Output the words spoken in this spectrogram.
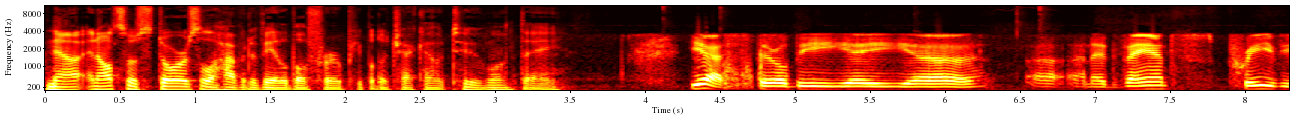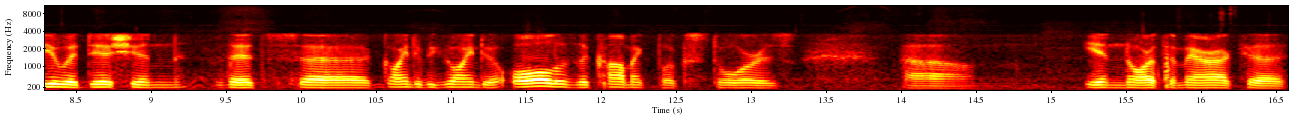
now, and also stores will have it available for people to check out too, won't they? Yes, there will be a uh, uh, an advance preview edition that's uh, going to be going to all of the comic book stores um, in North America.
